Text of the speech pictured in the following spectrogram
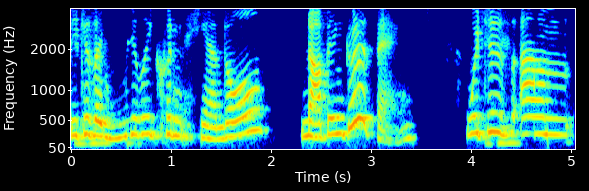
because I really couldn't handle not being good at things, which is, um,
